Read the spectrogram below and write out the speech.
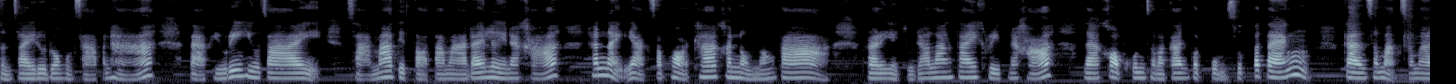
สนใจดูดวงปรึกษาปัญหา แบบฮิวริ่งฮิวใจ สามารถติดต่อตามมาได้เลยนะคะ ท่านไหนอยากสปอร์ตค่าขนมน้องตา รายละเอียดอยู่ด้านล่างใต้คลิปนะคะ และขอบคุณสำหรับการกดปุ่มซุปเปอร์แตงการสมัครสมา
